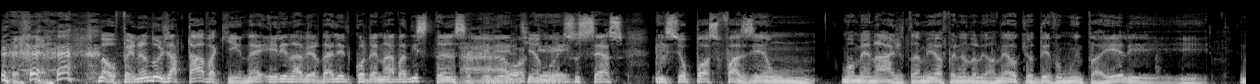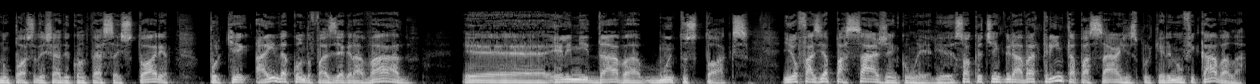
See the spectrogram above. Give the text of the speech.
É. Não, o Fernando já estava aqui, né? Ele, na verdade, ele coordenava a distância, ah, ele okay. tinha muito sucesso. E se eu posso fazer um, uma homenagem também ao Fernando Leonel, que eu devo muito a ele e Eu não posso deixar de contar essa história, porque ainda quando fazia gravado, é, ele me dava muitos toques. E eu fazia passagem com ele. Só que eu tinha que gravar 30 passagens, porque ele não ficava lá.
